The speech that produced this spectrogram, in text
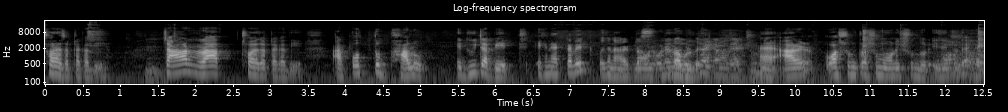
ছয় হাজার টাকা দিয়ে। চার রাত ছয় হাজার টাকা দিয়ে। আর কত ভালো এই দুইটা বেড। এখানে একটা বেড ওইখানে আর একটা ডবল বেড হ্যাঁ আর ওয়াশরুম টশরুম অনেক সুন্দর। এই যে একটু দেখাই।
